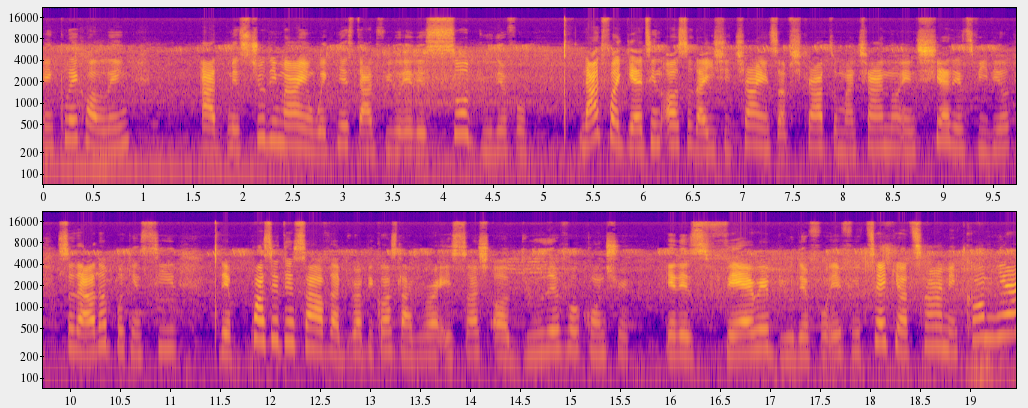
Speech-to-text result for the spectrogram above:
and click on link at Miss Chudima and witness that video. It is so beautiful. Not forgetting also that you should try and subscribe to my channel and share this video so that other people can see the positive side of Liberia because Liberia is such a beautiful country. It is very beautiful. If you take your time and come here,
